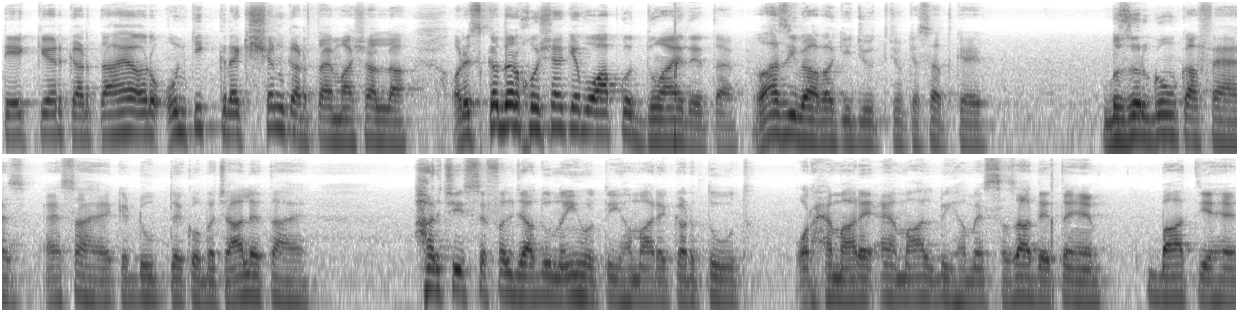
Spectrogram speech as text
टेक केयर करता है और उनकी करेक्शन करता है, माशाल्लाह। और इस कदर खुश है कि वो आपको दुआएँ देता है। गाजी बाबा की जूतियों के सदक़े, बुज़ुर्गों का फैज़ ऐसा है कि डूबते को बचा लेता है। हर चीज़ से फल जादू नहीं होती, हमारे करतूत और हमारे अमाल भी हमें सज़ा देते हैं। बात यह है,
